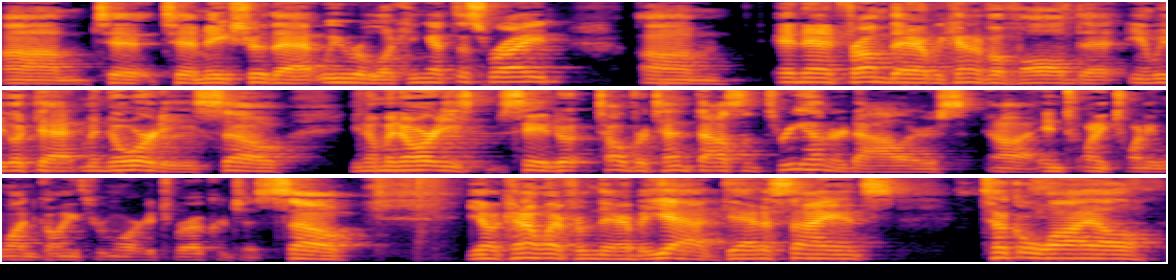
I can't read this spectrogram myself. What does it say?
um, to, to make sure that we were looking at this right. Um, and then from there, we kind of evolved it. You know, we looked at minorities. So you know, minorities saved over ten thousand three hundred dollars uh, in 2021 going through mortgage brokerages. So, you know, it kind of went from there. But yeah, data science took a while.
